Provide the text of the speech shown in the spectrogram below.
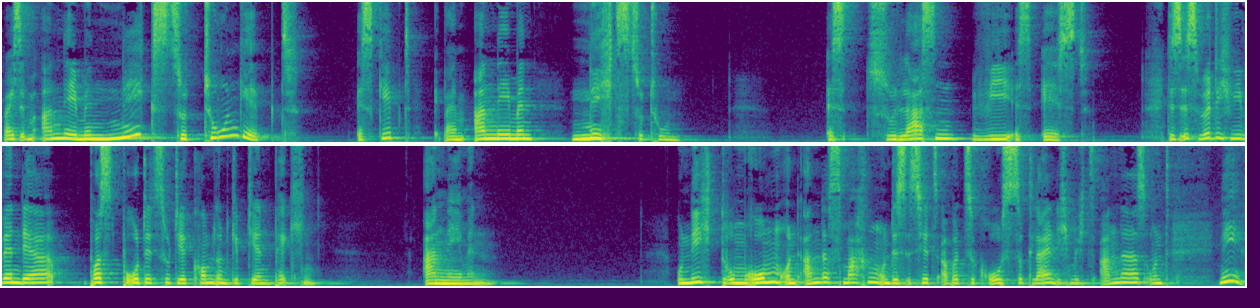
weil es im Annehmen nichts zu tun gibt. Es gibt beim Annehmen nichts zu tun. Es zu lassen, wie es ist. Das ist wirklich wie wenn der Postbote zu dir kommt und gibt dir ein Päckchen. Annehmen. Und nicht drumrum und anders machen und es ist jetzt aber zu groß, zu klein, ich möchte es anders und nee.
